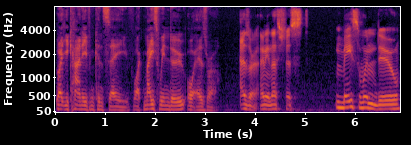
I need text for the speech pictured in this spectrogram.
Like you can't even conceive, like Mace Windu or Ezra. Ezra. I mean, that's just Mace Windu.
